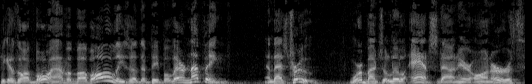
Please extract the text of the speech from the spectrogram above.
he thought, oh, boy, I'm above all these other people. They're nothing. And that's true. We're a bunch of little ants down here on earth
